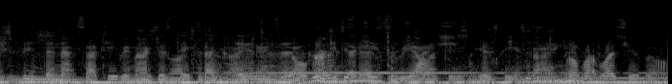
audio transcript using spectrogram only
has been. then that Satie remark just takes that today. coin, In turns the it over, and didn't says the the reality is the Today I environment. Well, what was your role?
